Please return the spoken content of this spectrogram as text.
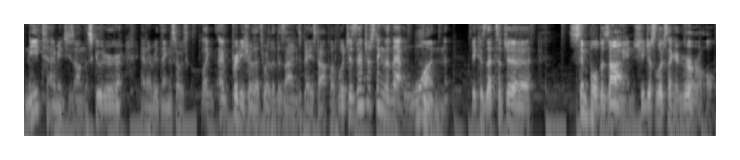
neat. I mean, she's on the scooter and everything, so it's like I'm pretty sure that's where the design is based off of. Which is interesting that that won because that's such a simple design. She just looks like a girl.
